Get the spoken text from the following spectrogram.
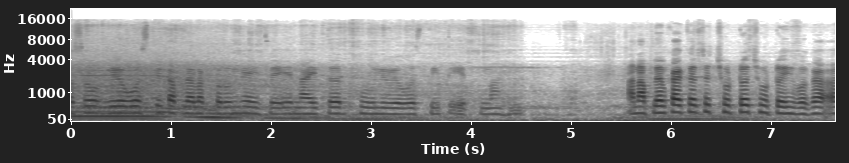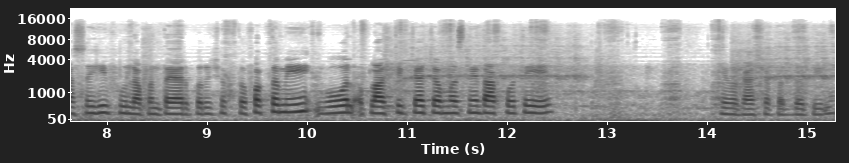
असं व्यवस्थित आपल्याला करून घ्यायचं आहे नाहीतर फूल व्यवस्थित येत नाही. आणि आपल्याला काय करायचं? छोटं छोटं हे बघा. असंही फूल आपण तयार करू शकतो. फक्त मी गोल प्लास्टिकच्या चम्मचने दाखवते. हे बघा अशा पद्धतीने.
